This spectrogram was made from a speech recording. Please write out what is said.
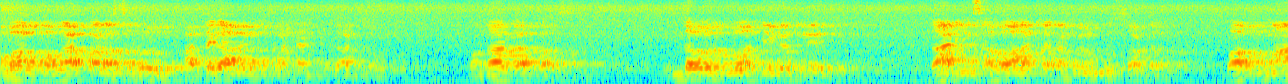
ఒక వ్యాపారస్తుడు అత్తగా ఇవ్వమంటే దాంట్లో బంగారు వ్యాపారస్తుడు. ఇంతవరకు అతీగత లేదు. దానికి సవా లక్ష రంగులు పూస్తుంటారు పాపం మా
